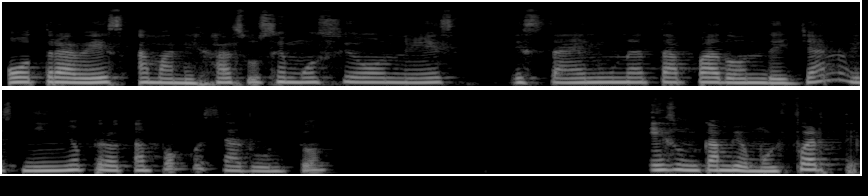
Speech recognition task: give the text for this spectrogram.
otra vez a manejar sus emociones, está en una etapa donde ya no es niño, pero tampoco es adulto. Es un cambio muy fuerte.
